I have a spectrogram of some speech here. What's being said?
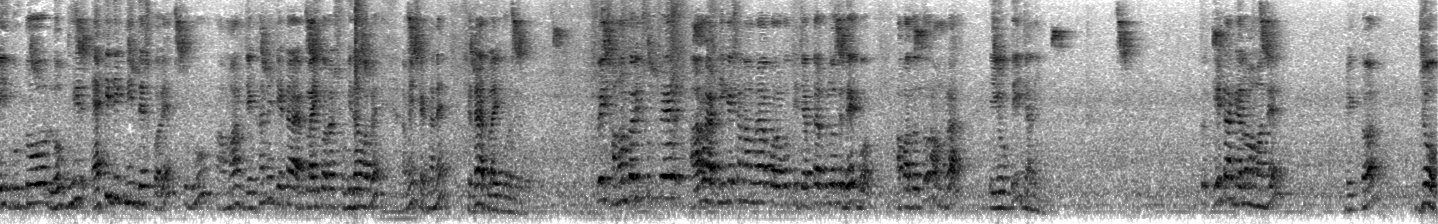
এই দুটো লব্ধির একই দিক নির্দেশ করে, শুধু আমার যেখানে যেটা অ্যাপ্লাই করার সুবিধা হবে, আমি সেখানে সেটা অ্যাপ্লাই করে দেব। তো এই সামান্তরিক সূত্রের আরও অ্যাপ্লিকেশন আমরা পরবর্তী চ্যাপ্টারগুলোতে দেখব। আপাতত আমরা এই অবধি জানি। তো এটা গেল আমাদের ভেক্টর যোগ।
